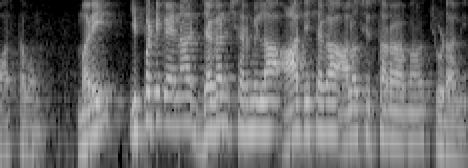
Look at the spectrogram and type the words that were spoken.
వాస్తవం. మరి ఇప్పటికైనా జగన్ షర్మిల ఆ దిశగా ఆలోచిస్తారేమో చూడాలి.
